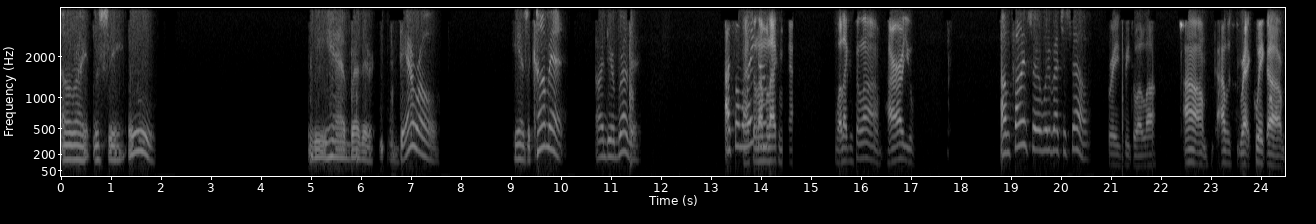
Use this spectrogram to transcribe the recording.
All right, let's see. Ooh, we have brother Daryl. He has a comment. Our dear brother. Assalamu alaikum. Wa alaikum salam. How are you? I'm fine, sir. What about yourself? Praise be to Allah. Um, I was right quick. Um,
